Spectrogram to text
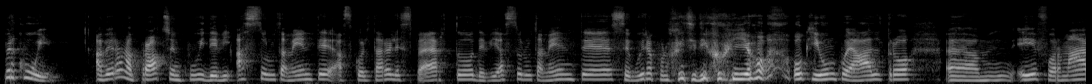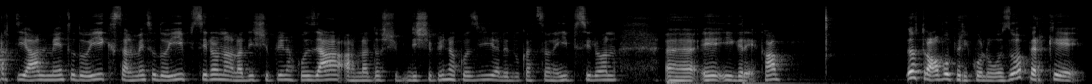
Per cui avere un approccio in cui devi assolutamente ascoltare l'esperto, devi assolutamente seguire quello che ti dico io o chiunque altro um, e formarti al metodo X, al metodo Y, alla disciplina così, alla disciplina così, all'educazione Y eh, e Y, lo trovo pericoloso perché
